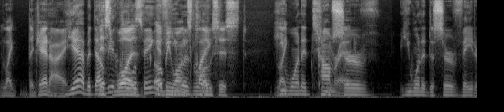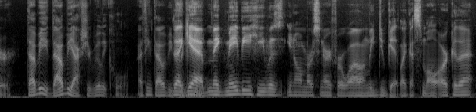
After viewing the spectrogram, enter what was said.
like the Jedi. Yeah, but that would be a was cool thing if he Obi Wan's was like closest. he like, wanted to comrade. serve he wanted to serve Vader. That'd be that would be actually really cool. I think that would be like yeah, neat. make maybe he was you know a mercenary for a while, and we do get like a small arc of that.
